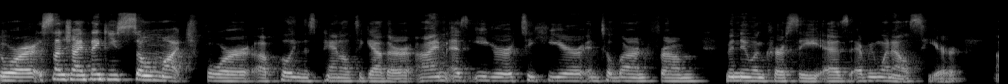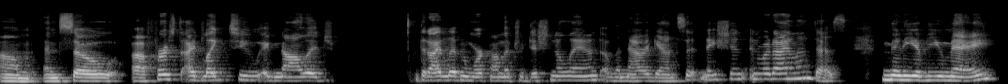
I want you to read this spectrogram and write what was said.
Sure. Sunshine, thank you so much for uh, pulling this panel together. I'm as eager to hear and to learn from Manu and Kersey as everyone else here. Um, and so uh, first, I'd like to acknowledge that I live and work on the traditional land of the Narragansett Nation in Rhode Island, as many of you may.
